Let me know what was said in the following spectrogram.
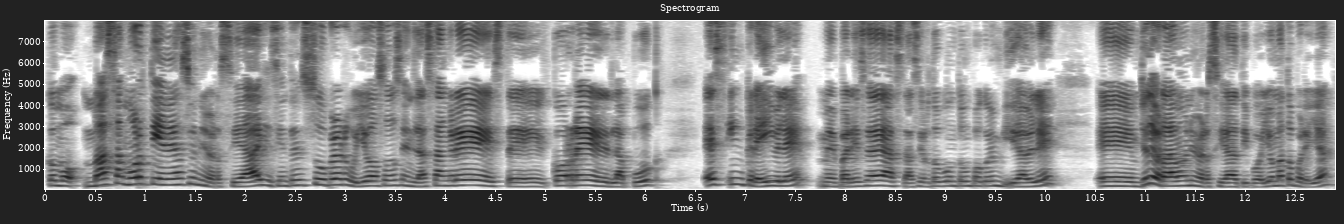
como más amor tiene a su universidad y se sienten súper orgullosos, en la sangre este, corre la PUC. Es increíble, me parece hasta cierto punto un poco envidiable. Eh, yo de verdad amo universidad, tipo, yo mato por ella.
